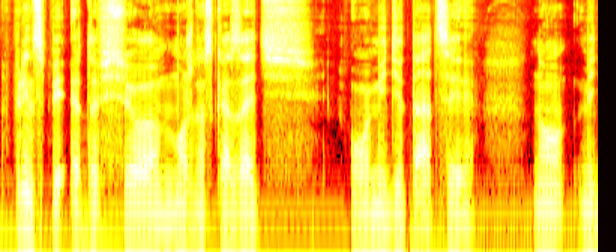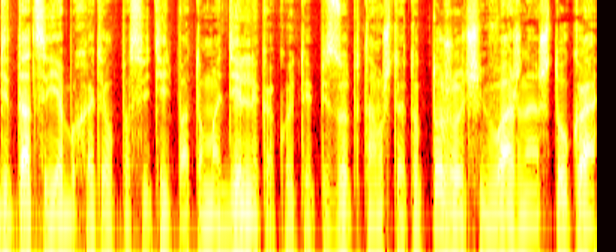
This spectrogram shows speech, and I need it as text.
В принципе, это все, можно сказать, о медитации. Но медитации я бы хотел посвятить потом отдельный какой-то эпизод, потому что это тоже очень важная штука.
